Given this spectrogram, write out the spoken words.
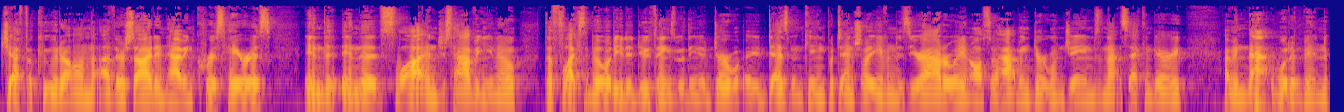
Jeff Okudah on the other side, and having Chris Harris in the in the slot, and just having you know the flexibility to do things with you know uh, Desmond King potentially, even Nasir Adderley, and also having Derwin James in that secondary. I mean, that would have been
